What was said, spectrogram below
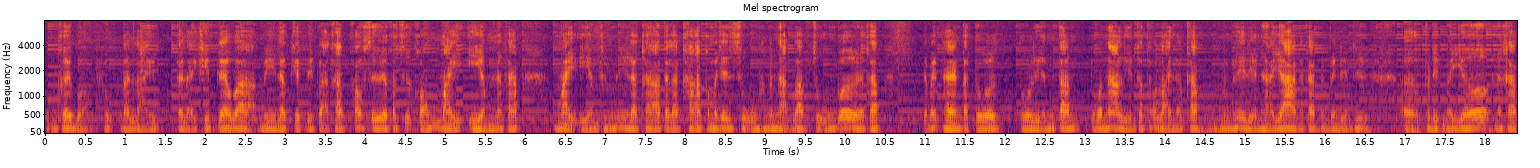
ผมเคยบอกหลายหลาย ๆ หลาย ๆ คลิปแล้วว่ามีแล้วเก็บดีกว่าครับเขาซื้อเขาซื้อของใหม่เอี่ยมนะครับใหม่เอี่ยมถึงนี่ราคาแต่ราคาก็ไม่ใช่สูงถึงขนาดว่าสูงเบอร์นะครับ จะไม่แพงกับตัวตัวเหรียญตันตัวหน้าเหรียญสักเท่าไหร่นะครับ มันไม่ใช่เหรียญหายากนะครับมันเป็นเหรียญที่ผลิตมาเยอะนะครับ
